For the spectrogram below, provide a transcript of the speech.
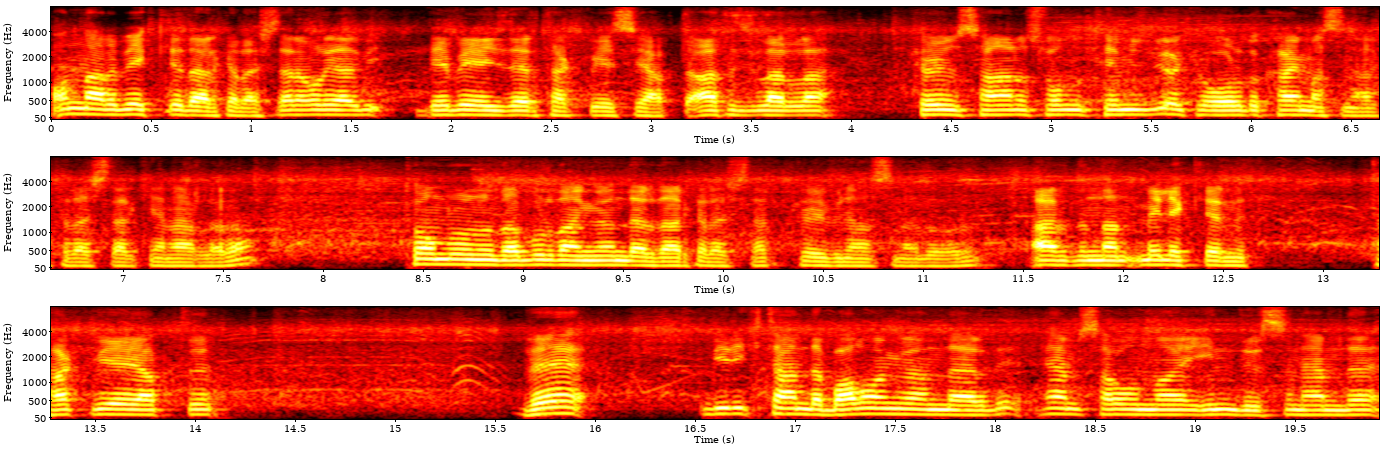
Onları bekledi arkadaşlar. Oraya bir bebe ejder takviyesi yaptı. Atıcılarla köyün sağını solunu temizliyor ki ordu kaymasın arkadaşlar kenarlara. Tomruğunu da buradan gönderdi arkadaşlar köy binasına doğru. Ardından meleklerini takviye yaptı. Ve bir iki tane de balon gönderdi. Hem savunmayı indirsin hem de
